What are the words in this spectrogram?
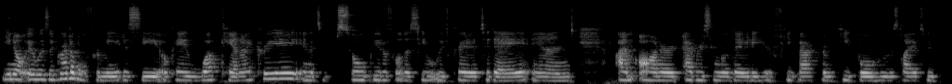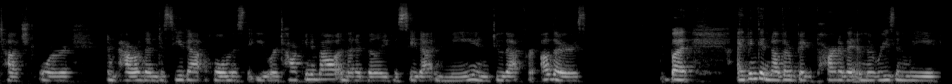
you know, it was incredible for me to see, okay, what can I create? And it's so beautiful to see what we've created today. And I'm honored every single day to hear feedback from people whose lives we've touched or empower them to see that wholeness that you were talking about and that ability to see that in me and do that for others but I think another big part of it, and the reason we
